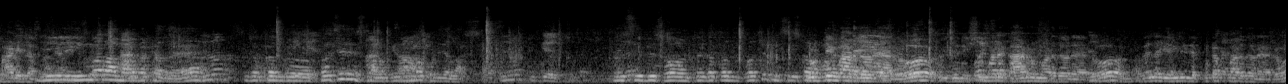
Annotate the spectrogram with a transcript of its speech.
ಮಾಡಿಲ್ಲ ನೀವು ಮಾಡಬೇಕಾದ್ರೆ ಇದಕ್ಕೊಂದು ಪ್ರೊಸೀಡಿಂಗ್ಸ್ ಮಾಡಬೇಕು. ಮಾಡಿದವ್ರು ಯಾರು? ಇದನ್ನ ಇಶ್ಯೂ ಮಾಡಕ್ ಆರ್ಡರ್ ಮಾಡಿದವ್ರು ಯಾರು? ಅವೆಲ್ಲ ಎಲ್ಲಿದೆ? ಪುಟಪ್ ಮಾಡಿದವ್ರು ಯಾರು?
